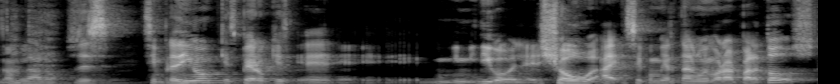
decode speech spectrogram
¿no? Claro. Entonces, siempre digo que espero que, eh, eh, digo, el el show eh, se convierta en algo memorable para todos.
